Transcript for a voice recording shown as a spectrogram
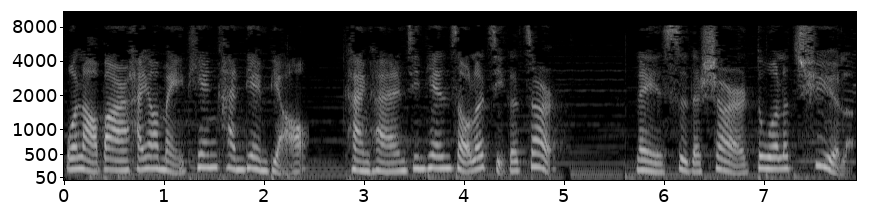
我老伴儿还要每天看电表，看看今天走了几个字儿。类似的事儿多了去了。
